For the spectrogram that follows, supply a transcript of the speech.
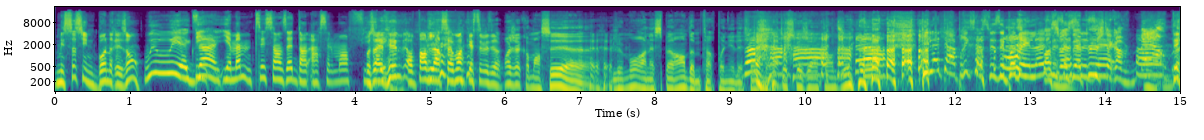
Mais ça, c'est une bonne raison. Oui, oui, oui, exact. il y a même, tu sais, sans être dans le harcèlement physique. On parle de harcèlement, qu'est-ce que ça veut dire? Moi, j'ai commencé euh, l'humour en espérant de me faire pogner les fesses. C'est tout ce que j'ai entendu. Puis là, t'as appris que ça se faisait pas dans les loges. Ça se faisait plus, j'étais comme merde. Dès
